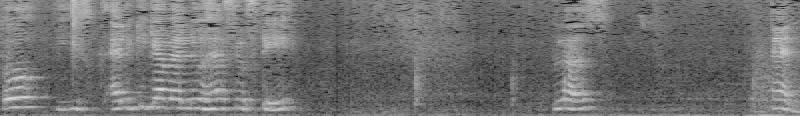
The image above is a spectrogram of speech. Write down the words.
तो इस एल की क्या वैल्यू है? फिफ्टी प्लस टेन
